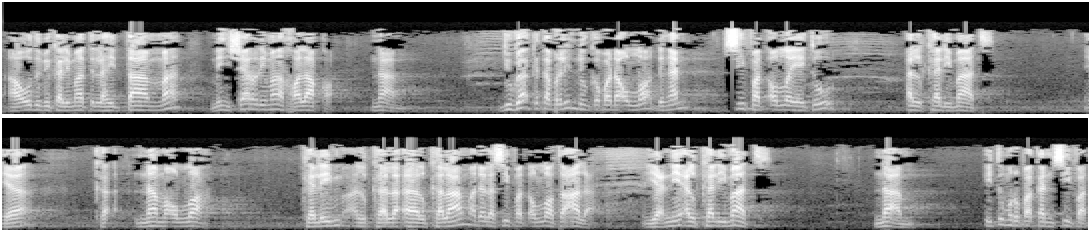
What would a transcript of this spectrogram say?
A'udzu bi kalimatillahi tamma min syarri ma khalaqa. Naam. Juga kita berlindung kepada Allah dengan sifat Allah yaitu al-kalimat. Ya. Nama Allah kalim al-kalam adalah sifat Allah taala, yakni al-kalimat. Naam. itu merupakan sifat.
